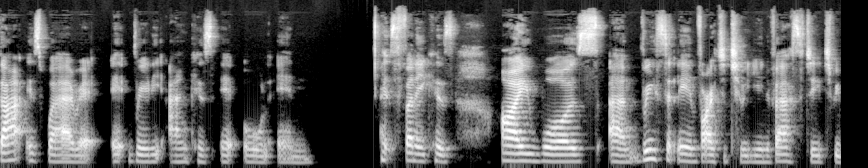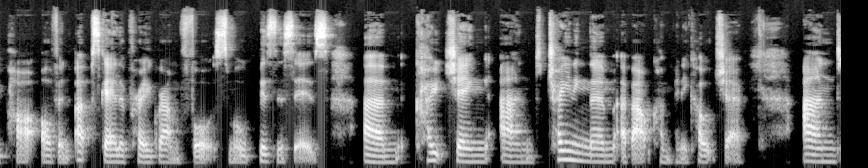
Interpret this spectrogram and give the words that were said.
that is where it it really anchors it all in it's funny because I was um, recently invited to a university to be part of an upscaler program for small businesses, um, coaching and training them about company culture. And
